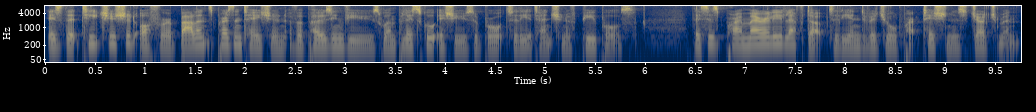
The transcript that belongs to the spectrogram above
is that teachers should offer a balanced presentation of opposing views when political issues are brought to the attention of pupils. This is primarily left up to the individual practitioner's judgment,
